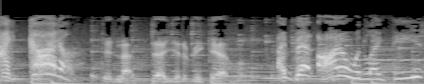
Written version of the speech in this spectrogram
I got him! Didn't I tell you to be careful? I bet Otto would like these.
